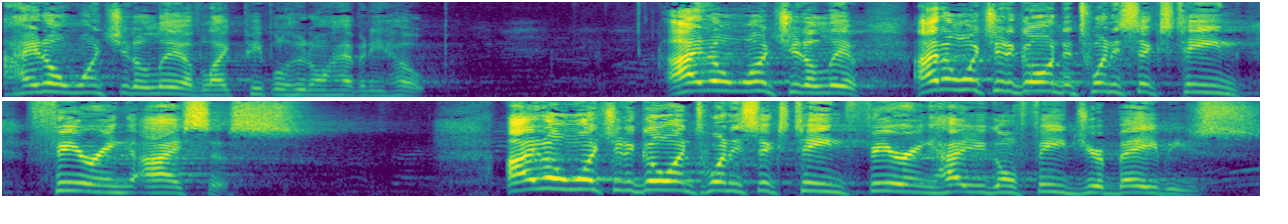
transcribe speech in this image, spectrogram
I don't want you to live like people who don't have any hope. I don't want you to live. I don't want you to go into 2016 fearing ISIS. I don't want you to go in 2016 fearing how you're going to feed your babies.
